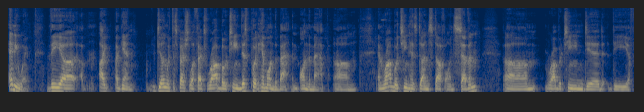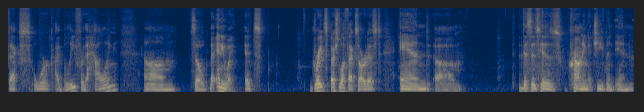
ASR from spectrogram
anyway, the, uh, I, again, dealing with the special effects, Rob Bottin, this put him on the, ba- on the map. Um, and Rob Bottin has done stuff on Seven um, Rob Bottin did the effects work, I believe, for The Howling. Um, so, but anyway, it's great special effects artist, and um, this is his crowning achievement, in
